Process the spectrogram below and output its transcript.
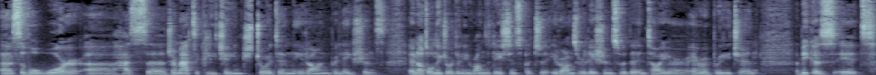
uh, civil war uh, has uh, dramatically changed Jordan Iran relations, and not only Jordan Iran relations, but Iran's relations with the entire Arab region because it,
